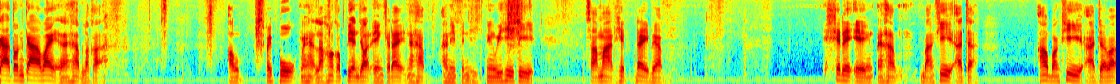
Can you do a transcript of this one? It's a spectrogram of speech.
กาต้นกาไว้นะครับ แล้วก็เอาไปปลูกนะฮะแล้วเขาก็เปลี่ยนยอดเองก็ได้นะครับ อันนี้เป็นอีกหนึ่งวิธีที่สามารถเฮ็ดได้แบบ เฮ็ดได้เองนะครับ บางที่อาจจะเอาบางที่อาจจะว่า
